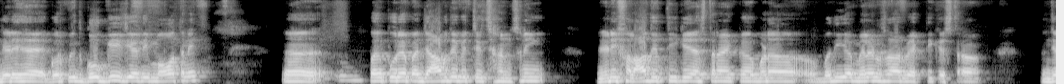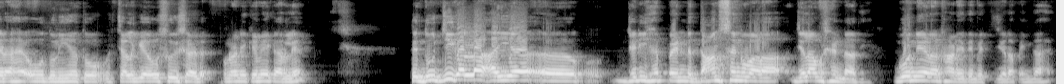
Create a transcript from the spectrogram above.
ਜਿਹੜੇ ਹੈ ਗੁਰਪ੍ਰੀਤ ਗੋਗੀ ਜੀ ਦੀ ਮੌਤ ਨੇ। ਅਹ, ਪੂਰੇ ਪੰਜਾਬ ਦੇ ਵਿੱਚ ਹੰਸਣੀ ਜਿਹੜੀ ਫੈਲਾ ਦਿੱਤੀ ਕਿ ਇਸ ਤਰ੍ਹਾਂ ਇੱਕ ਬੜਾ ਵਧੀਆ ਮਿਲਣਸਾਰ ਵਿਅਕਤੀ ਕਿਸ ਤਰ੍ਹਾਂ ਜਿਹੜਾ ਹੈ ਉਹ ਦੁਨੀਆ ਤੋਂ ਚਲ ਗਿਆ, ਉਹ ਸੁਸਾਈਡ ਉਹਨਾਂ ਨੇ ਕਿਵੇਂ ਕਰ ਲਿਆ? ਤੇ ਦੂਜੀ ਗੱਲ ਆਈ ਹੈ ਜਿਹੜੀ ਹੈ ਪਿੰਡ ਦਾਨ ਸਿੰਘ ਵਾਲਾ ਜ਼ਿਲ੍ਹਾ ਬਠਿੰਡਾ ਦੀ, ਗੋਨੇਆਣਾ ਥਾਣੇ ਦੇ ਵਿੱਚ ਜਿਹੜਾ ਪੈਂਦਾ ਹੈ।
